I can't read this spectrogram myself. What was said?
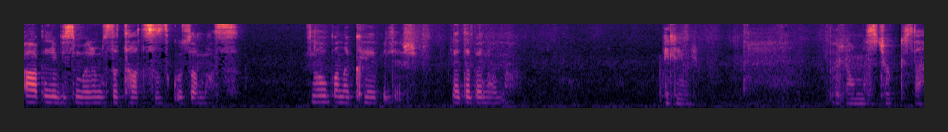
abimle bizim aramızda tatsızlık uzamaz. Ne o bana kıyabilir ne de ben ona. Biliyorum. Böyle olması çok güzel.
